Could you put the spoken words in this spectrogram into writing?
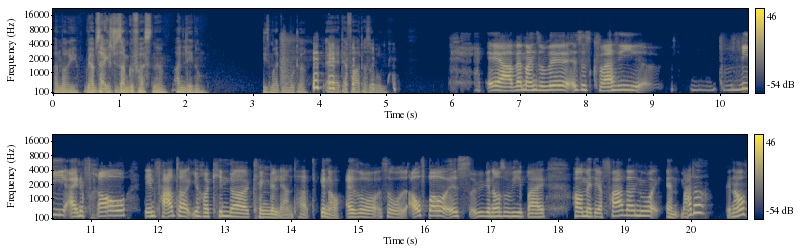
Anne-Marie? Wir haben es eigentlich zusammengefasst, ne? Anlehnung. Diesmal die Mutter, äh, der Vater so rum. Ja, wenn man so will, ist es quasi wie eine Frau den Vater ihrer Kinder kennengelernt hat. Genau. Also so Aufbau ist genauso wie bei How I Met Your Father, nur äh, Mother, Genau.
